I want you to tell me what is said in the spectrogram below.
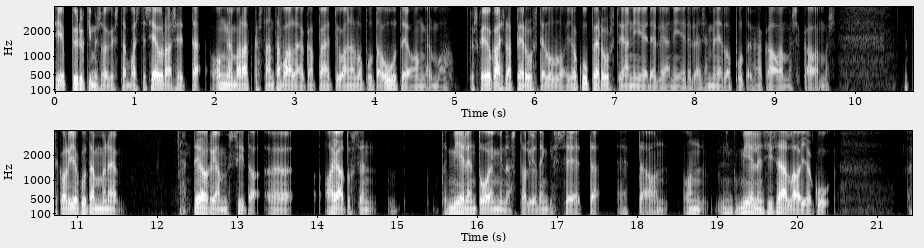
se pyrkimys oikeastaan, vaan sitten seuraa se, että ongelma ratkaistaan tavalla, joka päätyy aina lopulta uuteen ongelmaan. Koska jokaisella perustelulla on joku peruste ja niin edelleen ja niin edelleen. Se menee lopulta yhä kauemmas ja kauemmas. Että kun oli joku tämmöinen teoria myös siitä ö, ajatusten tai mielen toiminnasta oli jotenkin se, että, että on, on niin mielen sisällä on joku, ö,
